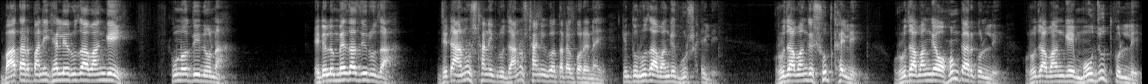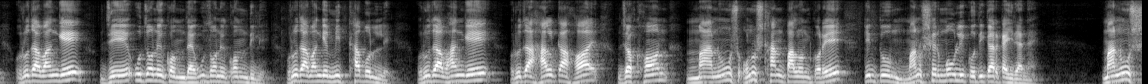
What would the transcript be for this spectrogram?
বাত আর পানি খেলে রোজা ভাঙ্গে কোনো দিনও না। এটা হলো মেজাজি রোজা, যেটা আনুষ্ঠানিক রোজা। আনুষ্ঠানিকতাটা করে নাই, কিন্তু রোজা ভাঙ্গে ঘুষ খাইলে। রোজা ভাঙ্গে সুদ খাইলে। রোজা ভাঙ্গে অহংকার করলে। রোজা ভাঙ্গে মজুদ করলে। রোজা ভাঙ্গে যে ওজনে কম দেয়, ওজনে কম দিলে। রোজা ভাঙ্গে মিথ্যা বললে। রোজা ভাঙ্গে রোজা হালকা হয়, যখন মানুষ অনুষ্ঠান পালন করে, কিন্তু মানুষের মৌলিক অধিকার কাইরা নেয়। মানুষ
